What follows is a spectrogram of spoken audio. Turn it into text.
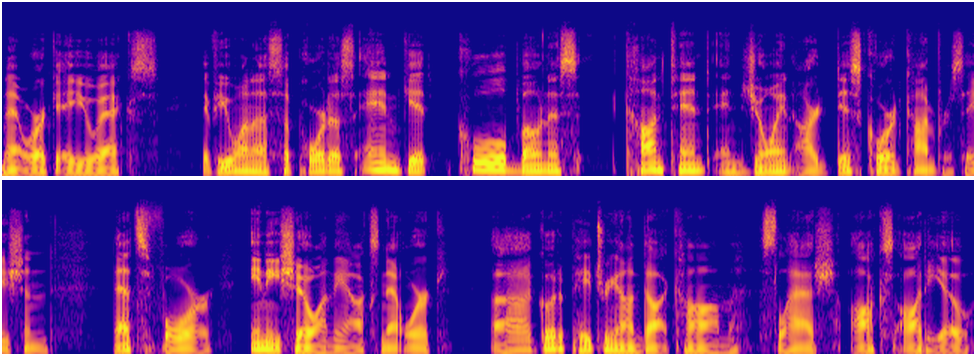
Network, AUX. If you want to support us and get cool bonus content and join our Discord conversation, that's for any show on the Aux Network. Uh, go to patreon.com slash aux audio.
